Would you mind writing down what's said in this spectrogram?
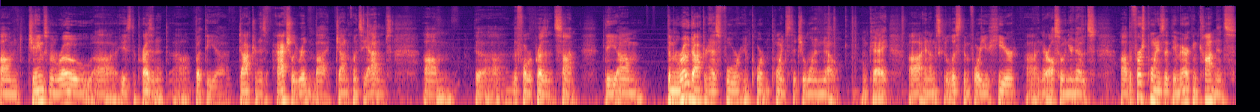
Um, James Monroe uh, is the president, uh, but the uh, doctrine is actually written by John Quincy Adams, um, the, uh, the former president's son. The, um, the Monroe Doctrine has four important points that you'll want to know. Okay, uh, and I'm just going to list them for you here, uh, and they're also in your notes. the first point is that the American continents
